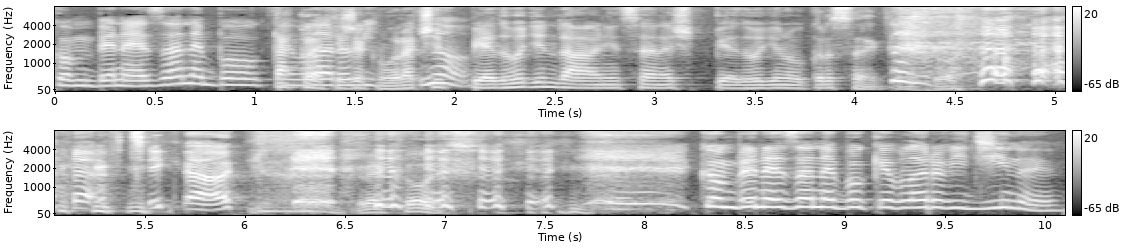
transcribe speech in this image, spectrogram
Kombinéza nebo Takhle ti řeknu, radši no. pět hodin dálnice, než pět hodin okrsek. Jako. v Čechách. Kombinéza nebo kevlarový džíny?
